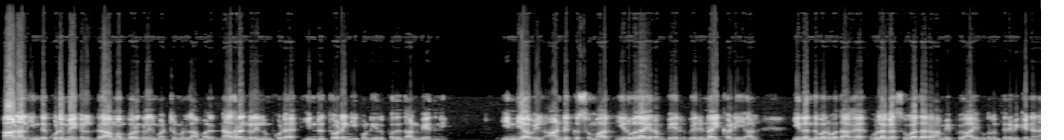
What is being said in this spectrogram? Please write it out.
ஆனால் இந்த கொடுமைகள் கிராமப்புறங்களில் மட்டுமல்லாமல் நகரங்களிலும் கூட இன்று தொடங்கி கொண்டிருப்பதுதான் வேதனை. இந்தியாவில் ஆண்டுக்கு சுமார் இருபதாயிரம் பேர் வெறிநாய் கடியால் இறந்து வருவதாக உலக சுகாதார அமைப்பு ஆய்வுகளும் தெரிவிக்கின்றன.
